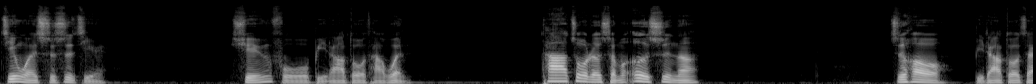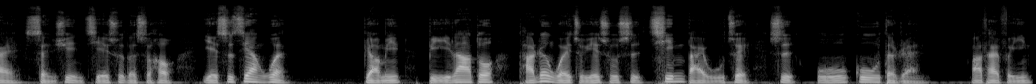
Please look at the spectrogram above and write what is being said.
经文十四节，巡抚比拉多他问：他做了什么恶事呢？之后，比拉多在审讯结束的时候也是这样问，表明比拉多他认为主耶稣是清白无罪，是无辜的人。马太福音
